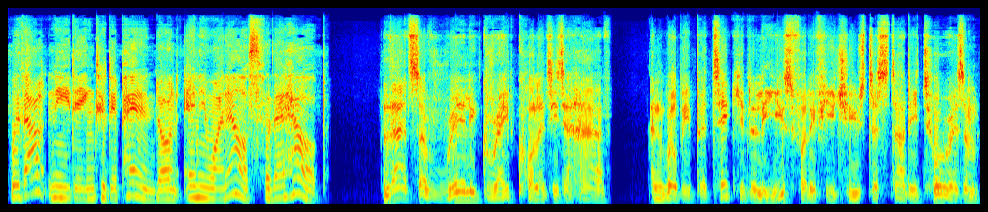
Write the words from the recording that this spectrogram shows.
without needing to depend on anyone else for their help. That's a really great quality to have and will be particularly useful if you choose to study tourism.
